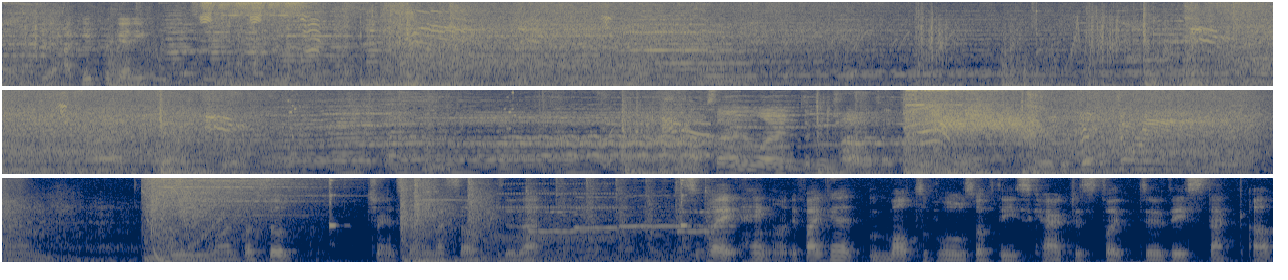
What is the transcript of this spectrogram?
And yeah, I keep forgetting. Get multiples of these characters, like, do they stack up?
